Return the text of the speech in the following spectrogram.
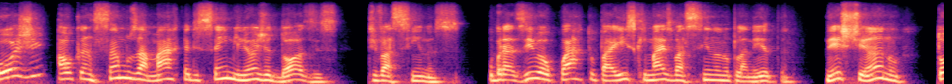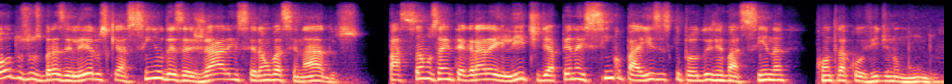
hoje alcançamos a marca de 100 milhões de doses de vacinas. O Brasil é o quarto país que mais vacina no planeta. Neste ano, todos os brasileiros que assim o desejarem serão vacinados. Passamos a integrar a elite de apenas cinco países que produzem vacina contra a Covid no mundo.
